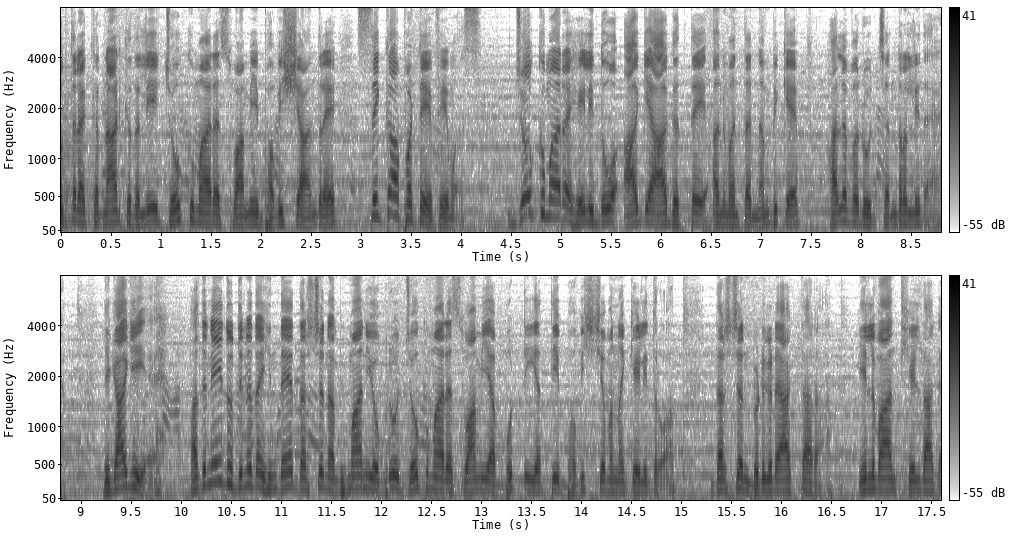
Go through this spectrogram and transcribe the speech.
ಉತ್ತರ ಕರ್ನಾಟಕದಲ್ಲಿ ಜೋಕುಮಾರ ಸ್ವಾಮಿ ಭವಿಷ್ಯ ಅಂದ್ರೆ ಸಿಕ್ಕಾಪಟ್ಟೆ ಫೇಮಸ್ ಜೋಕುಮಾರ ಹೇಳಿದ್ದು ಹಾಗೆ ಆಗುತ್ತೆ ಅನ್ನುವಂಥ ನಂಬಿಕೆ ಹಲವರು ಜನರಲ್ಲಿದೆ. ಹೀಗಾಗಿಯೇ ಹದಿನೈದು ದಿನದ ಹಿಂದೆ ದರ್ಶನ್ ಅಭಿಮಾನಿಯೊಬ್ಬರು ಜೋಕುಮಾರ ಸ್ವಾಮಿಯ ಬುಟ್ಟಿ ಎತ್ತಿ ಭವಿಷ್ಯವನ್ನ ಕೇಳಿದ್ರು. ದರ್ಶನ್ ಬಿಡುಗಡೆ ಆಗ್ತಾರಾ? ಇಲ್ವಾ ಅಂತ ಹೇಳಿದಾಗ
